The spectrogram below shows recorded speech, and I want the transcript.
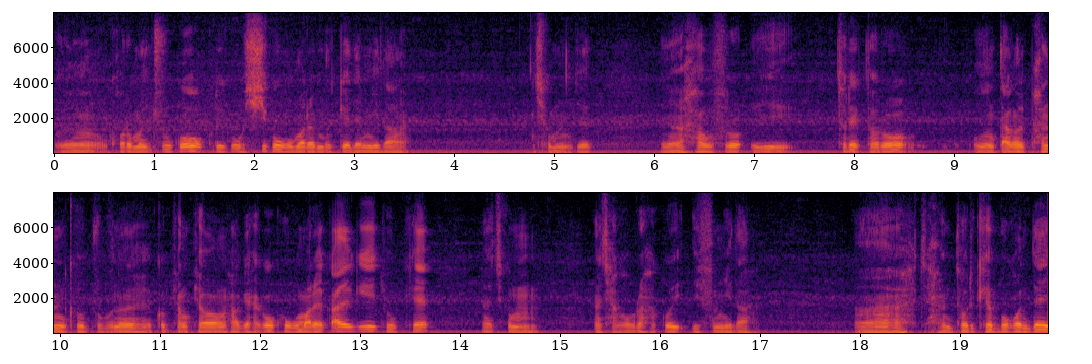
어, 거름을 주고 그리고 시고구마를 묻게 됩니다. 지금 이제 어, 하우스로 이 트랙터로 음, 땅을 판 그 부분을 그 평평하게 하고 고구마를 깔기 좋게 어, 지금 작업을 하고 있습니다. 아, 참 돌이켜 보건데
